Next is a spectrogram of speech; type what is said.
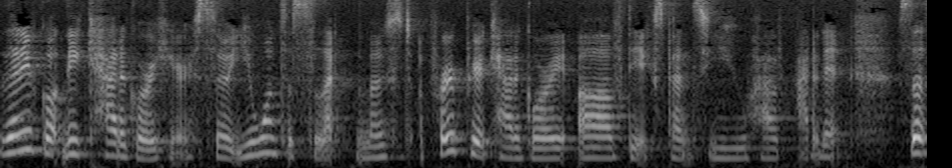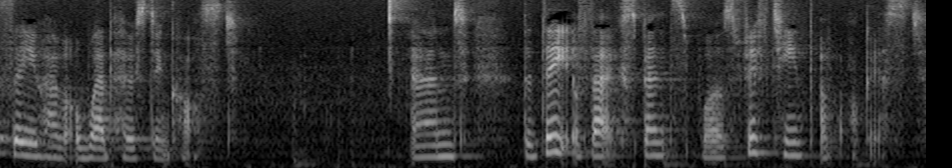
Then you've got the category here. So you want to select the most appropriate category of the expense you have added in. So let's say you have a web hosting cost. And the date of that expense was 15th of August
